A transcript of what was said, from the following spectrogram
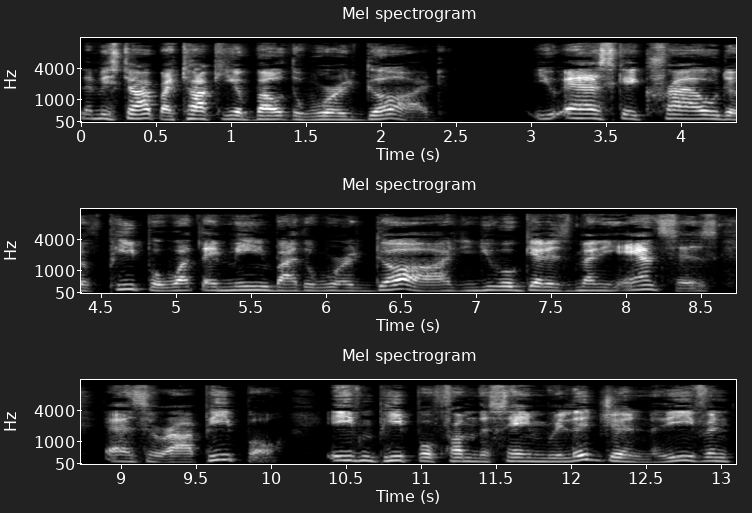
Let me start by talking about the word God. You ask a crowd of people what they mean by the word God, and you will get as many answers as there are people. Even people from the same religion, and even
